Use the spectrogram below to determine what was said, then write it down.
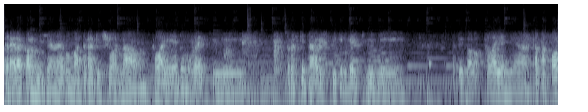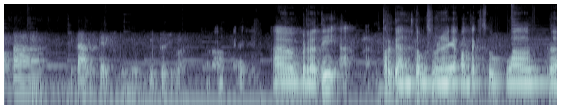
ternyata kalau misalnya rumah tradisional kliennya itu mau kayak gini terus kita harus bikin kayak gini. Tapi kalau kliennya tata kota kita harus kayak gini. Gitu sih pak okay. uh, berarti tergantung sebenarnya kontekstual ke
